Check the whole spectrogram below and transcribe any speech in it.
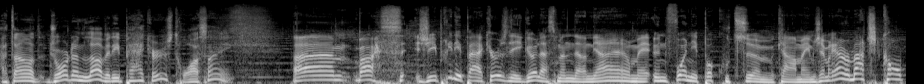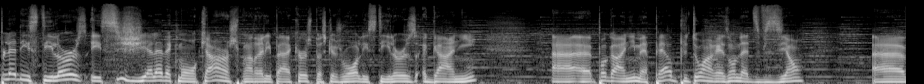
Attendent Jordan Love et les Packers, 3-5. Euh, bah, j'ai pris les Packers, les gars, la semaine dernière, mais une fois n'est pas coutume quand même. J'aimerais un match complet des Steelers et si j'y allais avec mon cœur, je prendrais les Packers parce que je veux voir les Steelers gagner. Euh, pas gagner, mais perdre plutôt en raison de la division. Euh,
